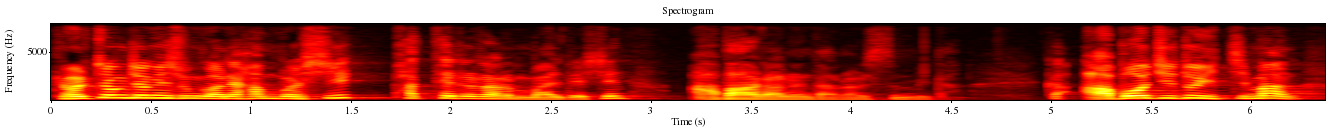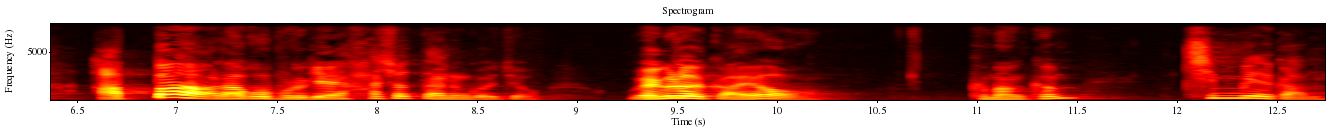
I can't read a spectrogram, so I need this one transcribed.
결정적인 순간에 한 번씩 파테르라는 말 대신 아바라는 단어를 씁니다. 그러니까 아버지도 있지만 아빠라고 부르게 하셨다는 거죠. 왜 그럴까요? 그만큼 친밀감,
